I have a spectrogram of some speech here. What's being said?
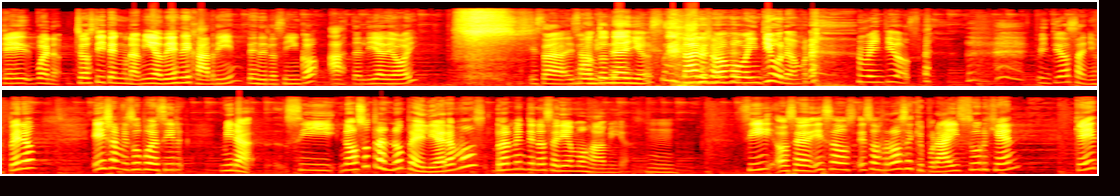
que bueno, yo sí tengo una amiga desde jardín, desde los 5 hasta el día de hoy. Esa, esa Un montón de años. Claro, llevamos 21, por ahí, 22. 22 años. Pero ella me supo decir, mira, si nosotras no peleáramos, realmente no seríamos amigas. Mm. Sí, o sea, esos, esos roces que por ahí surgen, que,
